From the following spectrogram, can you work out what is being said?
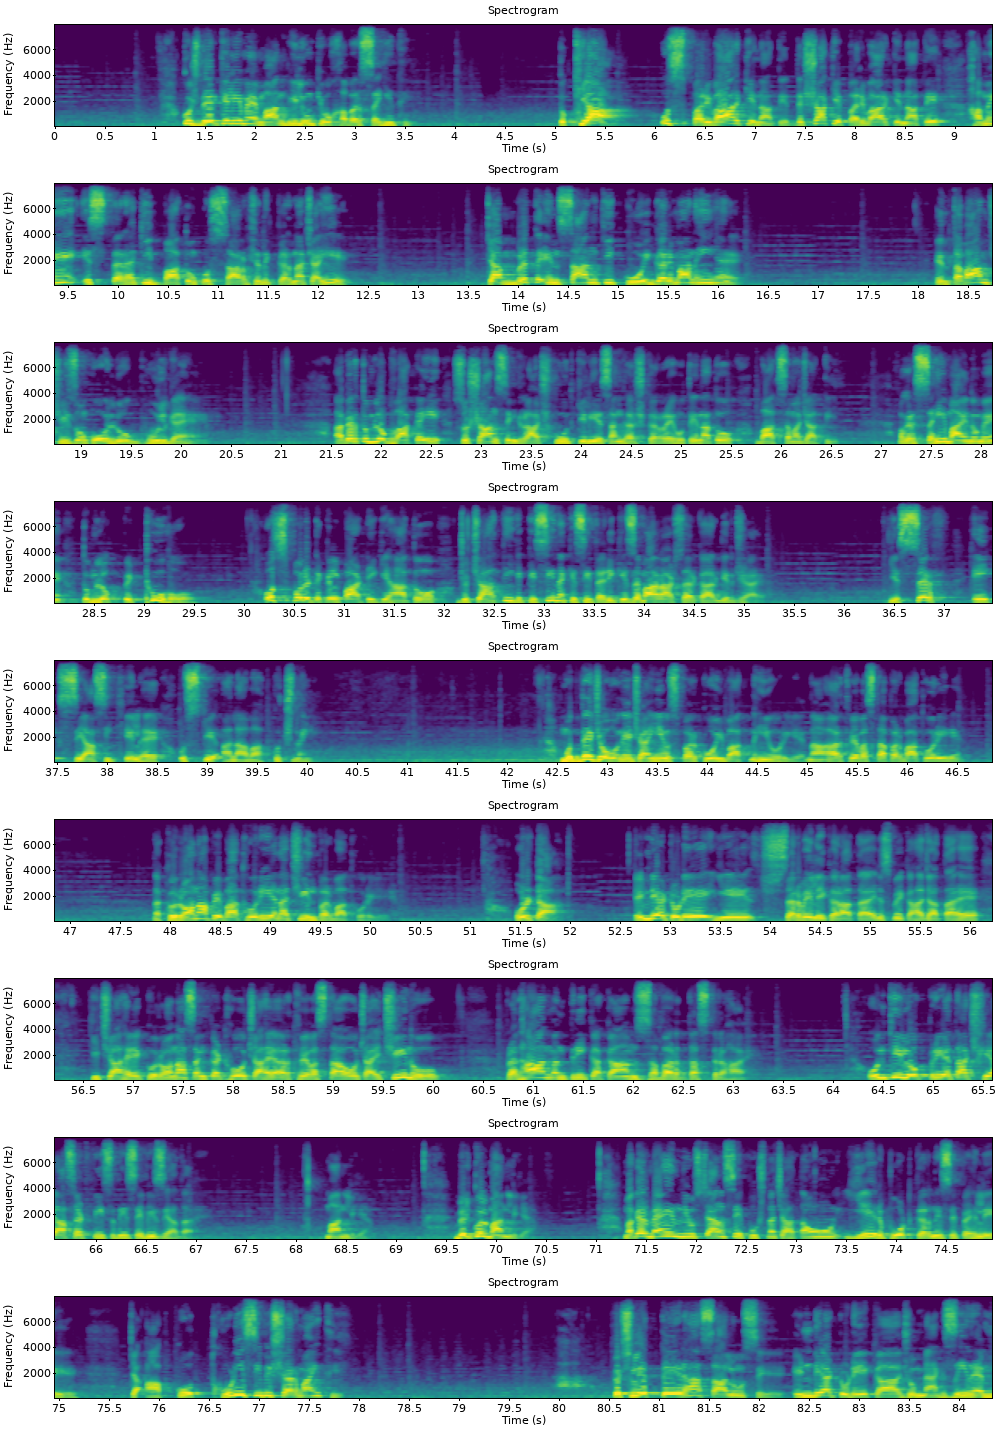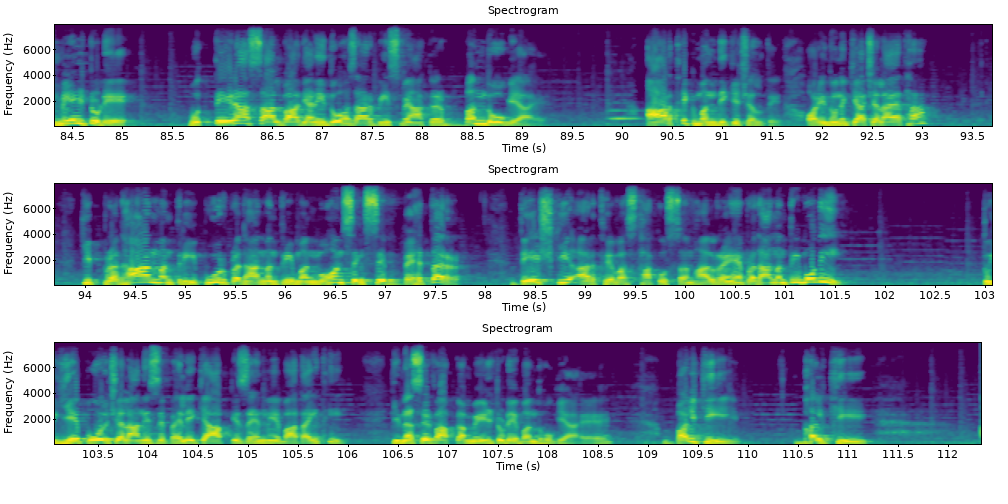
कुछ देर के लिए मैं मान भी लूँ कि वो खबर सही थी। तो क्या उस परिवार के नाते, दिशा के परिवार के नाते हमें इस तरह की बातों को सार्वजनिक करना चाहिए? क्या मृत इंसान की कोई गरिमा नहीं है? इन तमाम चीज़ों को लोग भूल गए हैं। अगर तुम लोग वाकई सुशांत सिंह राजपूत के लिए संघर्ष कर रहे होते ना तो बात समझ आती। मगर सही मायनों में तुम लोग पिट्ठू हो। उस पॉलिटिकल पार्टी के हाथों जो चाहती कि किसी ना किसी तरीके से महाराष्ट्र सरकार गिर जाए। यह सिर्फ़ एक सियासी खेल है, उसके अलावा कुछ नहीं। मुद्दे जो होने चाहिए उस पर कोई बात नहीं हो रही है। ना अर्थव्यवस्था पर बात हो रही है, ना कोरोना पे बात हो रही है, ना चीन पर बात हो रही है। उल्टा इंडिया टुडे ये सर्वे लेकर आता है, जिसमें कहा जाता है कि चाहे कोरोना संकट हो, चाहे अर्थव्यवस्था हो, चाहे चीन हो, प्रधानमंत्री का काम ज़बरदस्त रहा है। उनकी लोकप्रियता छियासठ फ़ीसदी से भी ज़्यादा है। मान लिया। बिल्कुल मान लिया। मगर मैं इन न्यूज़ चैनल से पूछना चाहता हूँ यह रिपोर्ट करने से पहले, क्या आपको थोड़ी सी भी शर्म आई थी? पिछले तेरह सालों से, इंडिया टुडे का जो मैगजीन है, मेल टुडे वो तेरह साल बाद, यानी 2020 में आकर बंद हो गया है, आर्थिक मंदी के चलते। और इन्होंने क्या चलाया था कि प्रधानमंत्री, पूर्व प्रधानमंत्री मनमोहन सिंह से बेहतर देश की अर्थव्यवस्था को संभाल रहे हैं प्रधानमंत्री मोदी। तो यह पोल चलाने से पहले क्या आपके जहन में यह बात आई थी कि न सिर्फ़ आपका मेल टुडे बंद हो गया है, बल्कि बल्कि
